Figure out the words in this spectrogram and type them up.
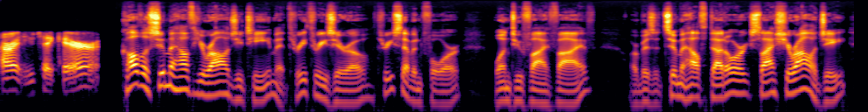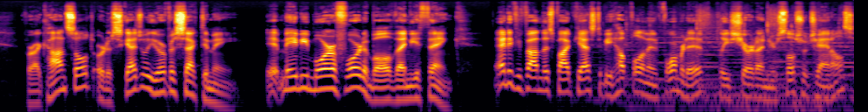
All right, you take care. Call the Summa Health Urology team at 330 374 1255 or visit summahealth.org slash urology for a consult or to schedule your vasectomy. It may be more affordable than you think. And if you found this podcast to be helpful and informative, please share it on your social channels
